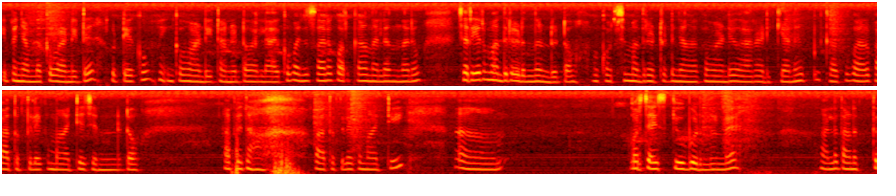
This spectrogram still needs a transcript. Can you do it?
ഇപ്പം നമുക്ക് വേണ്ടിയിട്ട് കുട്ടികൾക്കും എനിക്കും വേണ്ടിയിട്ടാണ് കേട്ടോ എല്ലാവർക്കും പഞ്ചസാര കുറയ്ക്കാൻ നല്ല എന്നാലും ചെറിയൊരു മധുരം ഇടുന്നുണ്ട് കേട്ടോ അപ്പോൾ കുറച്ച് മധുരം ഇട്ടിട്ട് ഞങ്ങൾക്ക് വേണ്ടി വേറെ അടിക്കുകയാണ് ഇക്കാക്ക് വേറെ പാത്രത്തിലേക്ക് മാറ്റി വെച്ചിട്ടുണ്ട് കേട്ടോ അപ്പോൾ ഇതാ പാത്രത്തിലേക്ക് മാറ്റി കുറച്ച് ഐസ് ക്യൂബ് ഇടുന്നുണ്ട്. നല്ല തണുത്ത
